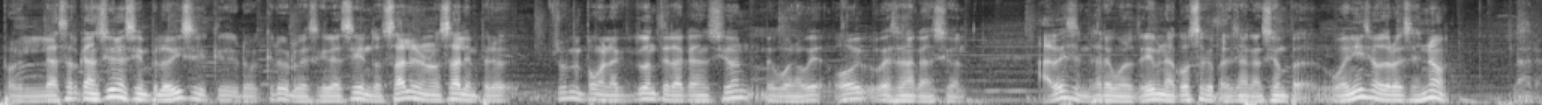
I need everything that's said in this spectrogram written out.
porque el hacer canciones siempre lo hice y creo, creo que lo voy a seguir haciendo, salen o no salen, pero yo me pongo en la actitud ante la canción, de, bueno, voy a- hoy voy a hacer una canción. A veces me sale, bueno, tenía una cosa que parecía una canción buenísima, otras veces no Claro.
